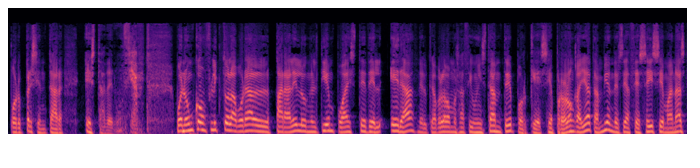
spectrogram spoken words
por presentar esta denuncia. Bueno, un conflicto laboral paralelo en el tiempo a este del ERA, del que hablábamos hace un instante, porque se prolonga ya también desde hace seis semanas,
